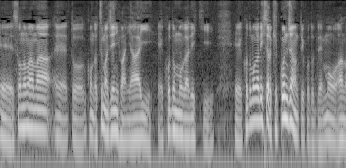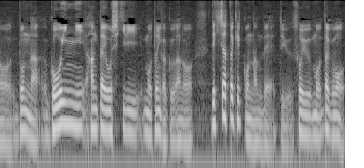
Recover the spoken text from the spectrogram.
えー、そのまま、えーと、今度は妻ジェニファーに会い、えー、子供ができ、えー、子供ができたら結婚じゃんということでもうあのどんな強引に反対を押し切りもうとにかくあのできちゃった結婚なんでというそういうもうだからもう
